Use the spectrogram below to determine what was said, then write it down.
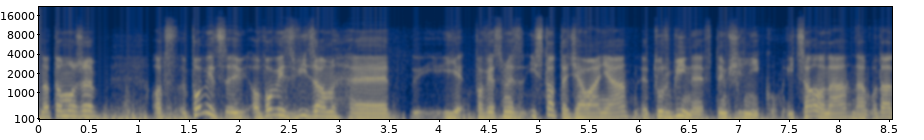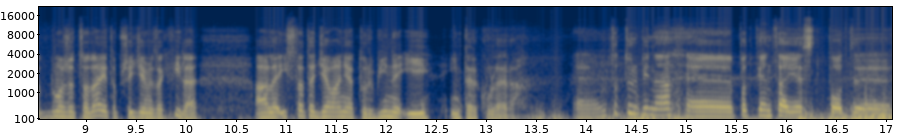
No to może od, powiedz, y, opowiedz widzom, e, powiedzmy, istotę działania y, turbiny w tym silniku i co ona, nam, da- może co daje, to przyjdziemy za chwilę, ale istotę działania turbiny i interkulera. E, No to turbina e, podpięta jest pod e,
